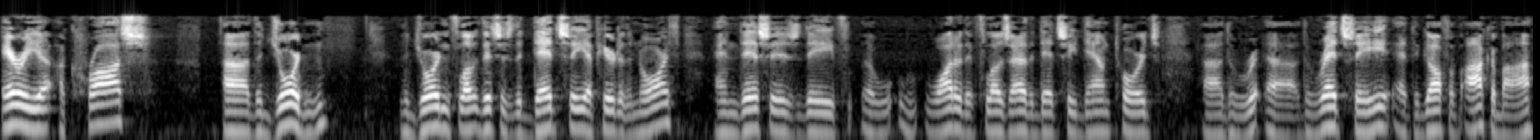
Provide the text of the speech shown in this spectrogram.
area across uh, the Jordan, the Jordan flow, this is the Dead Sea up here to the north, and this is the uh, water that flows out of the Dead Sea down towards uh, the uh, the Red Sea at the Gulf of Aqaba.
